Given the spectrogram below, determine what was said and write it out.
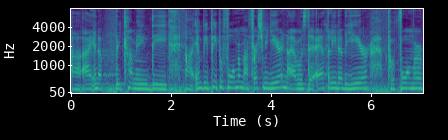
Uh, I ended up becoming the uh, MVP performer my freshman year, and I was the athlete of the year performer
